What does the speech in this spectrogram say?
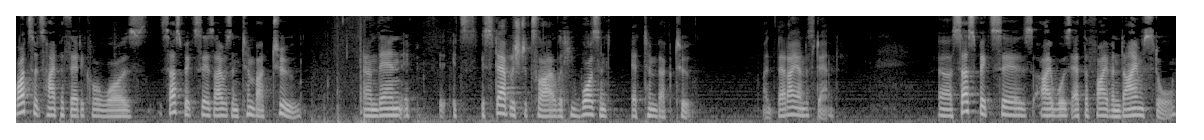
Botsford's hypothetical was, suspect says, I was in Timbuktu, and then it- it's established at trial that he wasn't at Timbuktu. That I understand uh, suspect says I was at the five and dime store,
